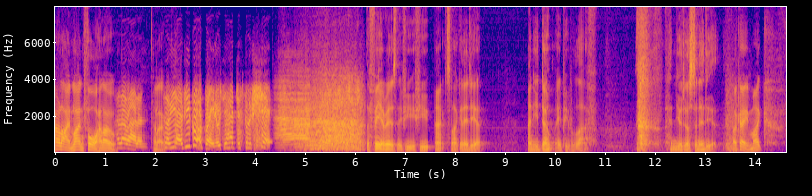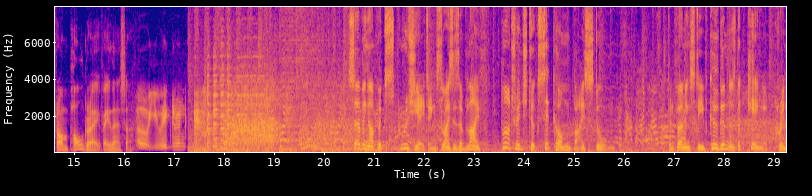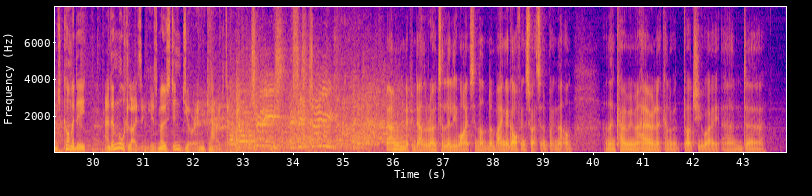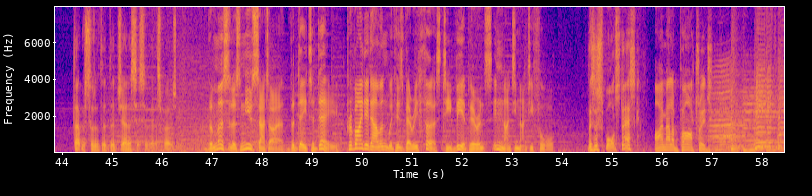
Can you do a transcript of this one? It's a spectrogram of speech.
Oh, Caroline, line four, hello. Hello, Alan. Hello. Hello, yeah. Have you got a brain or is your head just full of shit? The fear is that if you, if you act like an idiot and you don't make people laugh, then you're just an idiot. OK, Mike from Polgrave, are you there, sir? Oh, you ignorant Serving up excruciating slices of life, Partridge took sitcom by storm, confirming Steve Coogan as the king of cringe comedy and immortalising his most enduring character. Oh, God, cheese! This is cheese! I remember nipping down the road to Lillywhites in London and buying a golfing sweater and putting that on, and then combing my hair in a kind of a dodgy way. And uh, that was sort of the, the genesis of it, I suppose. The merciless news satire The Day Today provided Alan with his very first TV appearance in 1994. This is Sports Desk. I'm Alan Partridge.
